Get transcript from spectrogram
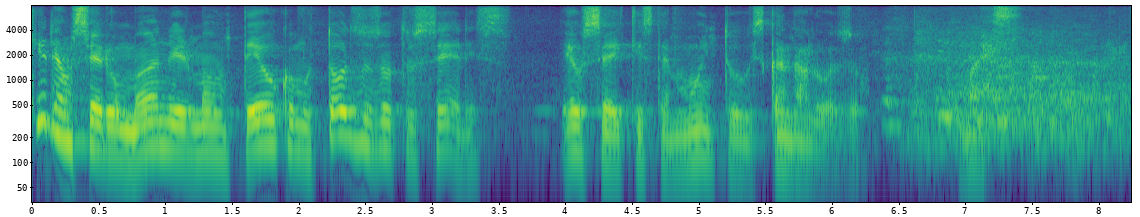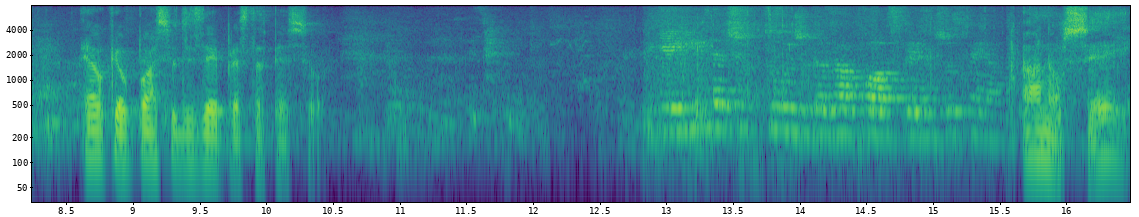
Que ele é um ser humano, irmão teu, como todos os outros seres. Eu sei que isto é muito escandaloso, mas é o que eu posso dizer para esta pessoa. E aí, a atitude das avós perante os netos? Ah, não sei.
